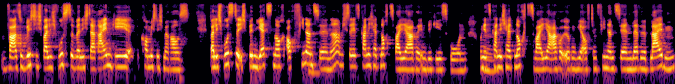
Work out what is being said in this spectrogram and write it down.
war so wichtig, weil ich wusste, wenn ich da reingehe, komme ich nicht mehr raus. Weil ich wusste, ich bin jetzt noch auch finanziell, ne? Aber ich gesagt, jetzt kann ich halt noch zwei Jahre in WGs wohnen und jetzt mhm. kann ich halt noch zwei Jahre irgendwie auf dem finanziellen Level bleiben.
